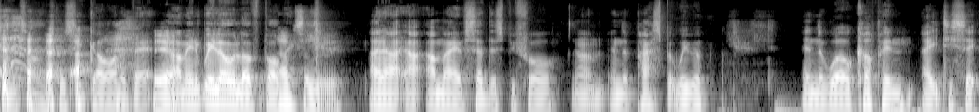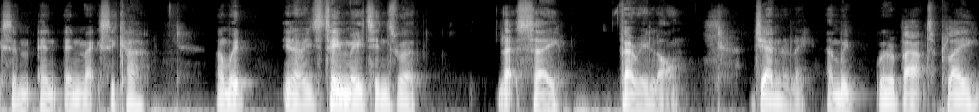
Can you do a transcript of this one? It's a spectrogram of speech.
sometimes because he'd go on a bit. Yeah. I mean, we all love Bobby. Absolutely. And I, I, I may have said this before um, in the past, but we were in the World Cup in '86 in, in, in Mexico, and we, you know, his team meetings were, let's say, very long, generally, and we we were about to play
